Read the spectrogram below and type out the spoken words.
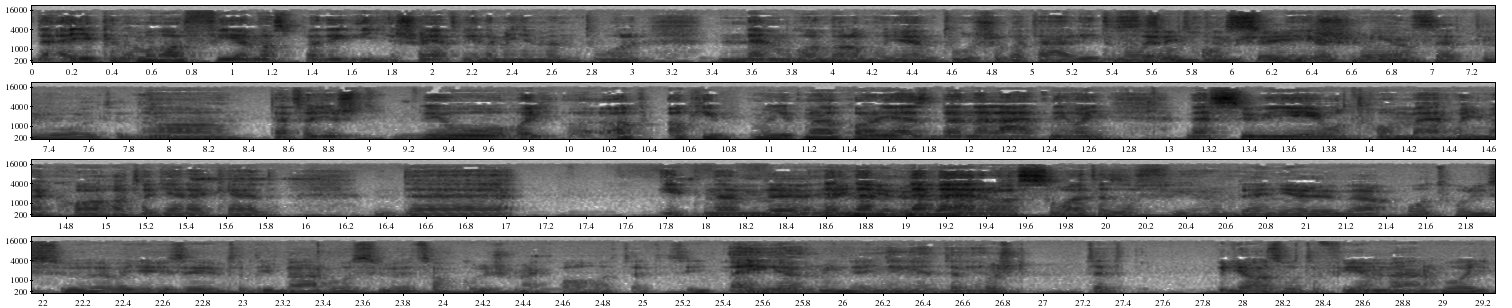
de egyébként a maga a film az pedig így a saját véleményemen túl nem gondolom, hogy olyan túl sokat állítana az Szerintem otthon se csak szülésről. ilyen setting volt. Így- A, tehát, hogy most jó, hogy a, aki mondjuk meg akarja ezt benne látni, hogy ne szüljé otthon, mert hogy meghalhat a gyereked, de itt nem, De ne, nem, erővel- nem erről szólt ez a film. De ennyi erővel otthon is szül, vagy izé, tehát így bárhol születsz, akkor is meghalhat. Tehát ez így, így Igen, tök mindegy. igen, tehát igen. most, tehát ugye az volt a filmben, hogy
